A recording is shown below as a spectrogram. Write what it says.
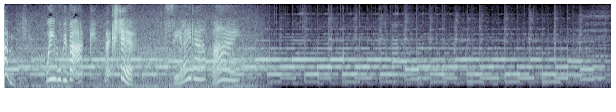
Fun. We will be back next year. See you later. Bye.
